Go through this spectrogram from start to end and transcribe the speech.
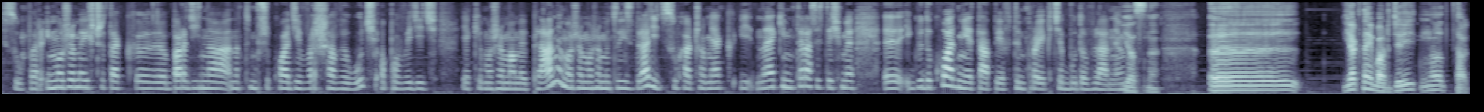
Super. I możemy jeszcze tak e, bardziej na, na tym przykładzie Warszawy-Łódź opowiedzieć, jakie może mamy plany, może możemy coś zdradzić słuchaczom, jak, na jakim teraz jesteśmy e, jakby dokładnie etapie w tym projekcie budowlanym. Jasne. E, jak najbardziej, no tak.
